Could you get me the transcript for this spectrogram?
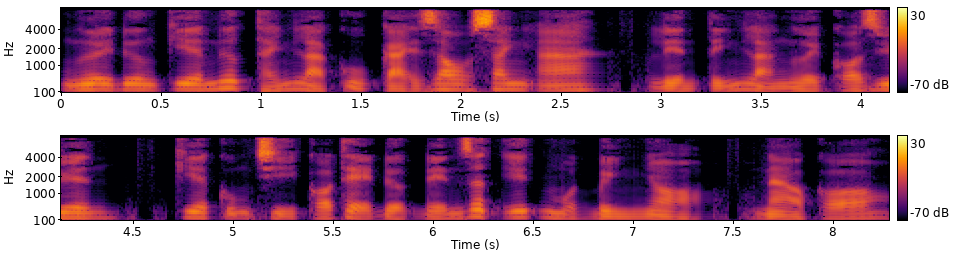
Ngươi đương kia nước thánh là củ cải rau xanh a liền tính là người có duyên, kia cũng chỉ có thể được đến rất ít một bình nhỏ, nào có.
